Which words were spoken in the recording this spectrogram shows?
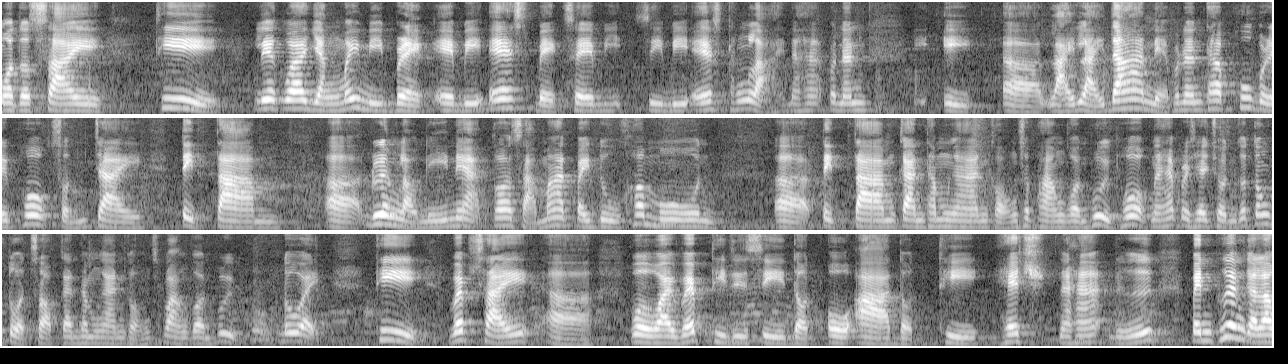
มอเตอร์ไซค์ที่เรียกว่ายังไม่มีเบรก ABS เบรก CBS ทั้งหลายนะฮะเพราะนั้นอีกอหลายหลายด้านเนี่ยเพราะนั้นถ้าผู้บริโภคสนใจติดตามเรื่องเหล่านี้เนี่ยก็สามารถไปดูข้อมูลติดตามการทำงานของสภาองค์กรผู้บริโภคนะฮะประชาชนก็ต้องตรวจสอบการทำงานของสภาองค์กรผู้บริโภคด้วย ที่เว็บไซต์ www.ttc.or.th นะฮะหรือเป็นเพื่อนกับเรา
